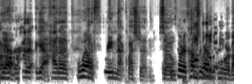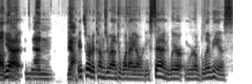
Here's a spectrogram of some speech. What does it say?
Or, yeah. or, how to yeah how to well how to frame that question. So it sort of comes around a little bit more about yeah. that, and then yeah it sort of comes around to what i already said we're we're oblivious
